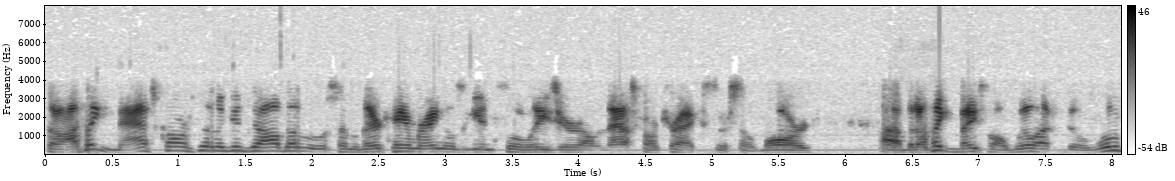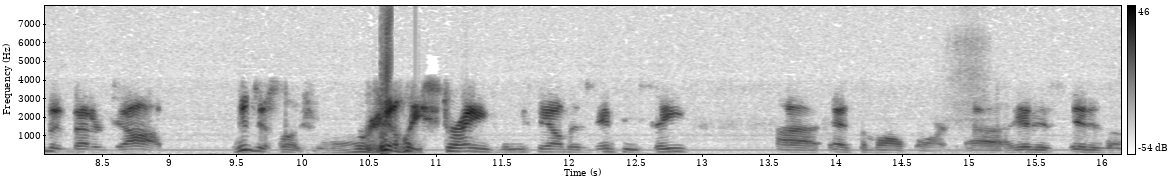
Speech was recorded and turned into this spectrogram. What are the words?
So I think NASCAR's done a good job of it with some of their camera angles. Again, it's a little easier on the NASCAR tracks; they're so large. Uh, but I think baseball will have to do a little bit better job. It just looks really strange when you see all those empty seats uh, at the ballpark. Uh, it is it is a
